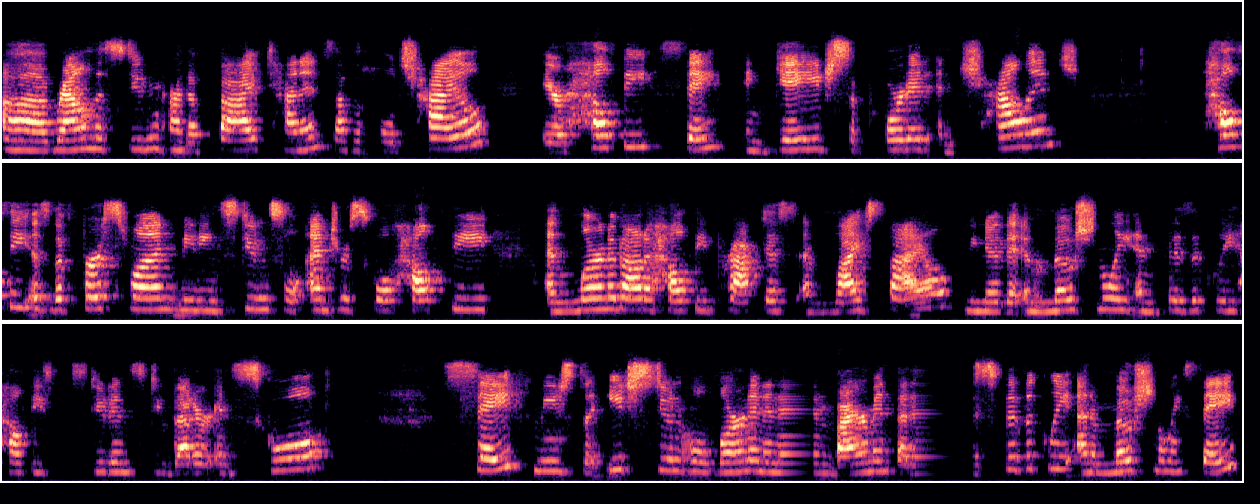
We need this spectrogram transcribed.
uh, around the student are the five tenants of the whole child. They are healthy, safe, engaged, supported, and challenged. Healthy is the first one, meaning students will enter school healthy and learn about a healthy practice and lifestyle. We know that emotionally and physically healthy students do better in school. Safe means that each student will learn in an environment that is physically and emotionally safe.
